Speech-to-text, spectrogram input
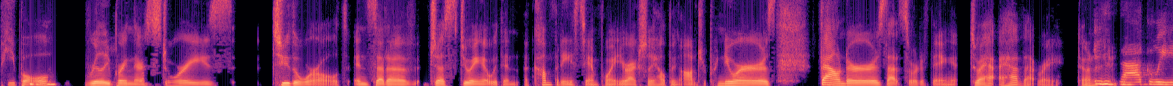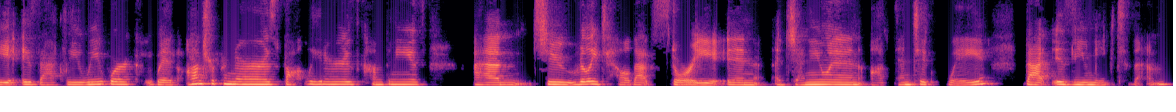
people mm-hmm. really bring their stories to the world instead of just doing it within a company standpoint. You're actually helping entrepreneurs, founders, that sort of thing. Do I, ha- I have that right? Don't I? Exactly. Exactly. We work with entrepreneurs, thought leaders, companies um, to really tell that story in a genuine, authentic way that is unique to them.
